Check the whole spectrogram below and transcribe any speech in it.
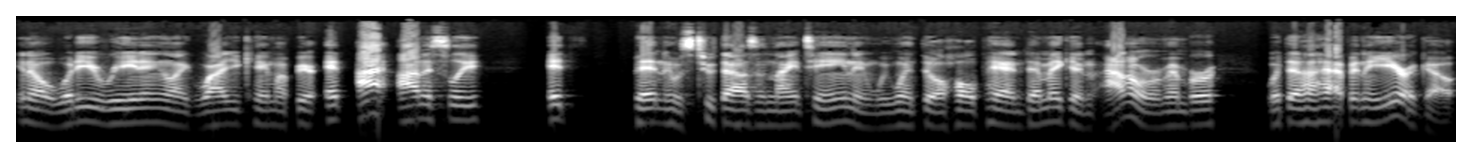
you know, what are you reading? Like, why you came up here? And I honestly, it's been it was 2019 and we went through a whole pandemic and I don't remember what the hell happened a year ago.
